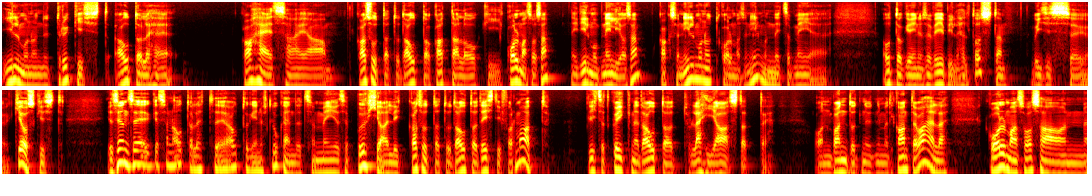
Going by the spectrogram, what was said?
ilmunud nüüd trükist autolehe kahesaja kasutatud auto kataloogi kolmas osa, neid ilmub neli osa, kaks on ilmunud, kolmas on ilmunud, neid saab meie autogeenuse veebilehelt osta või siis äh, kioskist, ja see on see, kes on Autolehte ja Autogeenust lugenud, et see on meie see põhjalik kasutatud autotesti formaat, lihtsalt kõik need autod lähiaastate on pandud nüüd niimoodi kaante vahele, kolmas osa on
